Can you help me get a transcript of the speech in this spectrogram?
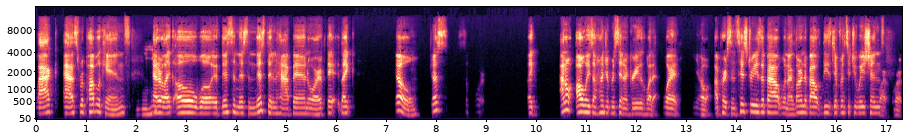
black ass Republicans mm-hmm. that are like, oh, well, if this and this and this didn't happen, or if they like, no, just support. Like, I don't always 100% agree with what what you know a person's history is about when i learn about these different situations right, right.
